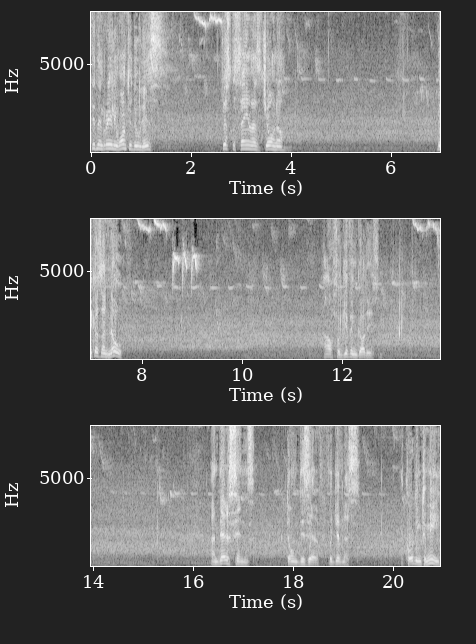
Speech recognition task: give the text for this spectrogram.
didn't really want to do this. Just the same as Jonah. Because I know how forgiving God is. And their sins don't deserve forgiveness. According to me,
